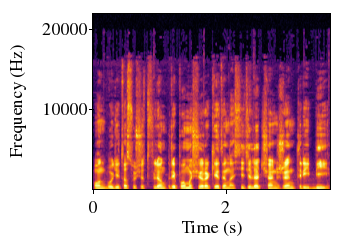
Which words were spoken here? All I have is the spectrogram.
Он будет осуществлен при помощи ракеты-носителя Чанчжэн-3B.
